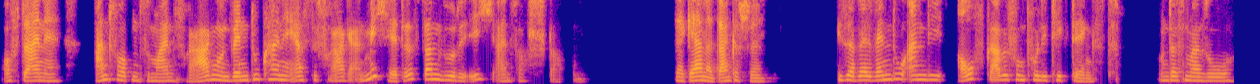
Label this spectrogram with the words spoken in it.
auf deine Antworten zu meinen Fragen. Und wenn du keine erste Frage an mich hättest, dann würde ich einfach starten. Sehr gerne, Dankeschön. Isabel, wenn du an die Aufgabe von Politik denkst und das mal so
